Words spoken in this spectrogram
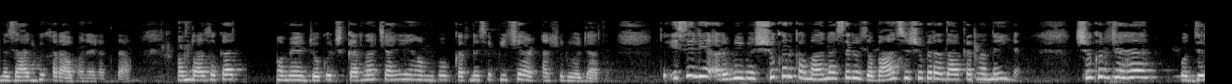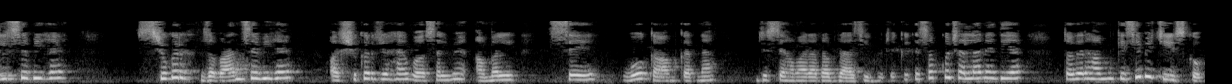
مزاج بھی خراب ہونے لگتا ہے۔ ہم بعض اوقات ہمیں جو کچھ کرنا چاہیے، ہم وہ کرنے سے پیچھے ہٹنا شروع ہو جاتا ہے تو اسی لیے عربی میں شکر کا معنی صرف زبان سے شکر ادا کرنا نہیں ہے۔ شکر جو ہے وہ دل سے بھی ہے، شکر زبان سے بھی ہے اور شکر جو ہے وہ اصل میں عمل سے وہ کام کرنا جس سے ہمارا رب راضی ہو جائے۔ کیونکہ سب کچھ اللہ نے دیا۔ تو اگر ہم کسی بھی چیز کو،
